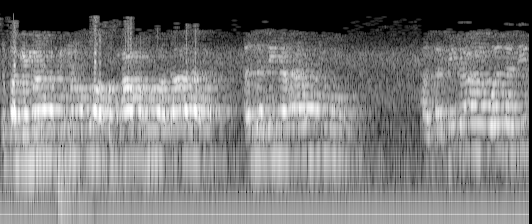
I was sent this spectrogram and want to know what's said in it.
Sebagaimana firman Allah Subhanahu wa taala alladzina amanu الذين والذين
